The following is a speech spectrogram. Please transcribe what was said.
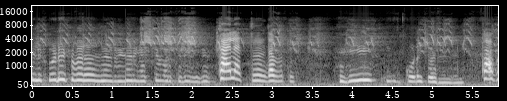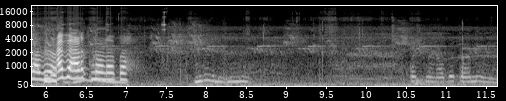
ಇಲ್ಲಿ ಕೂಡಕ್ಕೆ ಬರಲ್ಲ ನೋಡ್ರಿ ಇವ್ರಿಗೆ ಅಷ್ಟೇ ಬರ್ತದೆ ಈಗ ಕಾಯಿಲೆ ಆಗ್ತದೆ ದಬ್ಬತಿ ಈ ಕೂಡಕ್ಕೆ ಬರಲ್ಲ ಕಾಕ ಅದು ಅದು ಆಡತ್ ನೋಡಪ್ಪ പ്രശ്നങ്ങളൊക്കെ തോന്നുന്നില്ല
